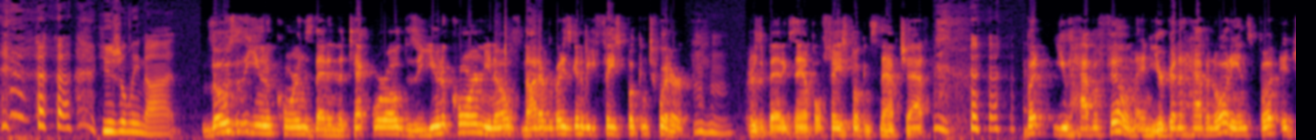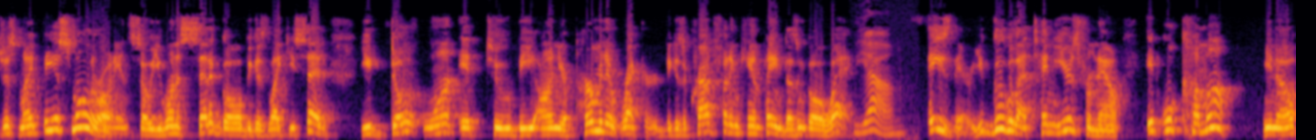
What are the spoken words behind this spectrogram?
Usually not. Those are the unicorns that in the tech world is a unicorn. You know, not everybody's going to be Facebook and Twitter. Mm-hmm. Twitter's a bad example. Facebook and Snapchat. but you have a film and you're going to have an audience, but it just might be a smaller audience. So you want to set a goal because, like you said, you don't want it to be on your permanent record because a crowdfunding campaign doesn't go away Yeah. stays there. You Google that 10 years from now, it will come up, you know,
